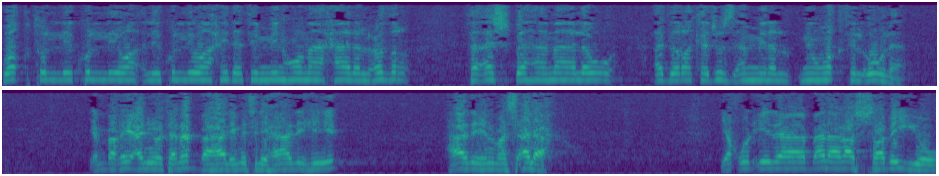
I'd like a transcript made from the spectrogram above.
وقت لكل. لكل واحدة منهما حال العذر فأشبه ما لو أدرك جزءا من. من وقت الأولى ينبغي أن يتنبه لمثل هذه هذه المسألة يقول إذا بلغ الصبي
